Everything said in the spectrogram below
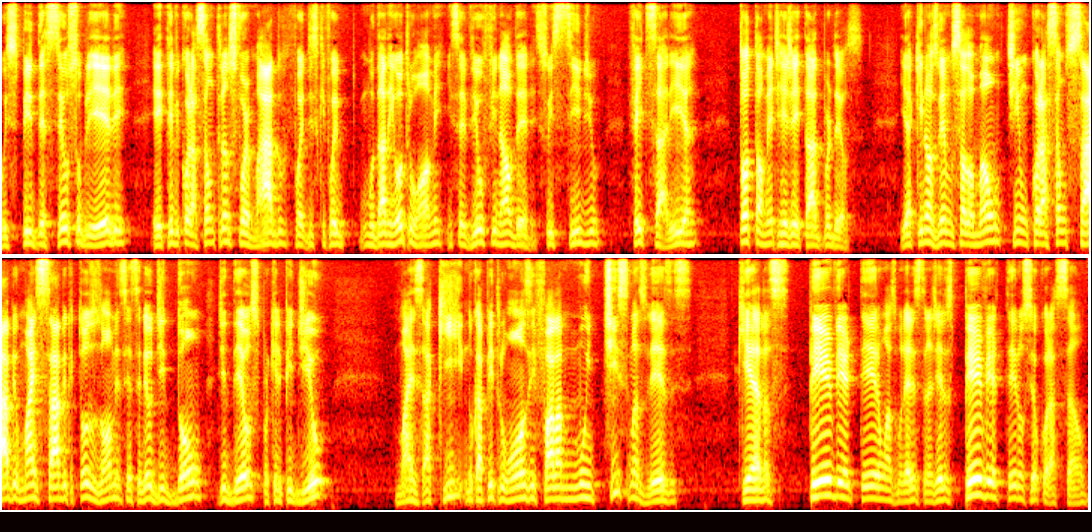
o Espírito desceu sobre ele, ele teve coração transformado, foi, diz que foi mudado em outro homem, e você viu o final dele: suicídio, feitiçaria, totalmente rejeitado por Deus. E aqui nós vemos Salomão tinha um coração sábio, mais sábio que todos os homens, recebeu de dom de Deus, porque ele pediu. Mas aqui no capítulo 11 fala muitíssimas vezes que elas perverteram, as mulheres estrangeiras perverteram o seu coração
